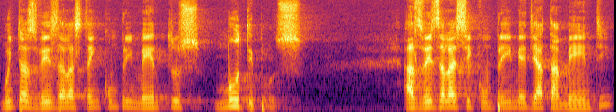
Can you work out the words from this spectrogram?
muitas vezes elas têm cumprimentos múltiplos. Às vezes elas se cumprem imediatamente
